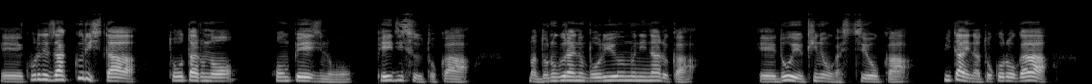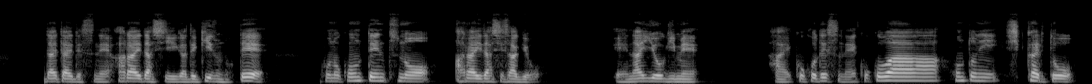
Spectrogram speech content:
えーこれでざっくりしたトータルのホームページのページ数とか、まあ、どのぐらいのボリュームになるか、えーどういう機能が必要か、みたいなところが、大体ですね、洗い出しができるので、このコンテンツの洗い出し作業、えー内容決め、はい、ここですね。ここは本当にしっかりと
